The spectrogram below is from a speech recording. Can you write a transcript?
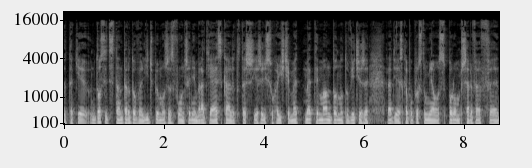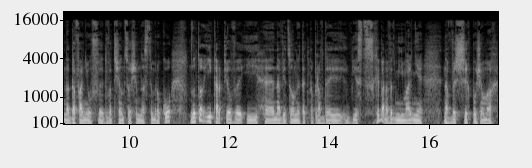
y, takie dosyć standardowe liczby, może z wyłączeniem Radia SK, ale to też jeżeli słuchaliście Mety Mando, no to wiecie, że Radio SK po prostu miało sporą przerwę w nadawaniu w 2018 roku, no to i Karpiowy i e, Nawiedzony tak naprawdę jest chyba nawet minimalnie na wyższych poziomach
